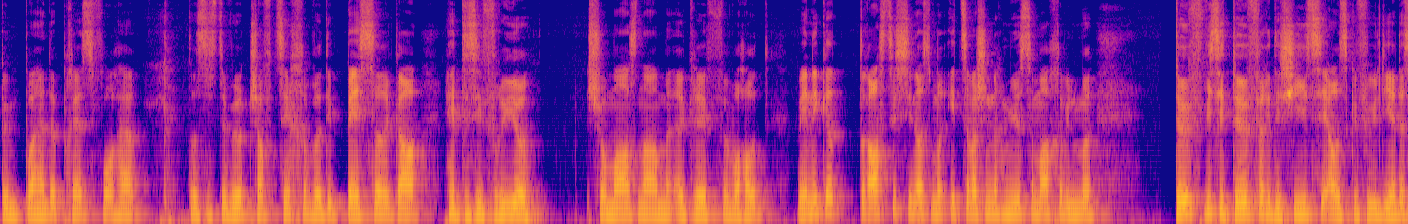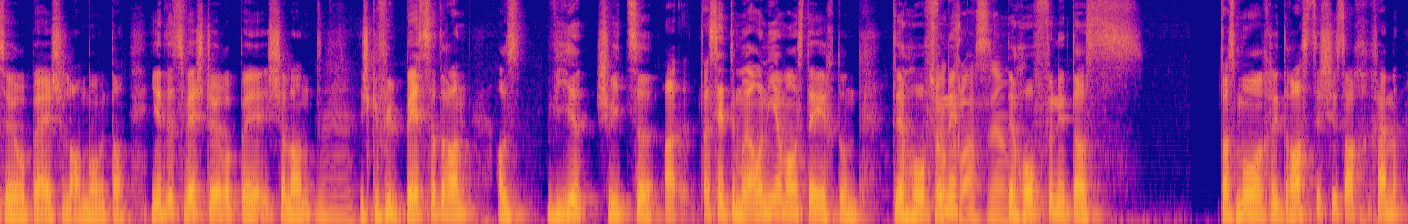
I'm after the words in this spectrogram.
beim Point de Presse vorher, dass es der Wirtschaft sicher würde besser gehen, hätte sie früher schon Maßnahmen ergriffen, die halt weniger drastisch sind, als wir jetzt wahrscheinlich müssen machen, weil wir dürf, wie sie dürfen in der Schieße als gefühlt jedes europäische Land momentan. Jedes westeuropäische Land ist gefühlt besser dran als wir Schweizer. Ah, Das hätten wir auch niemals gedacht. Und der hoffe ich, krass, ja. hoffe ich, dass, dass morgen ein bisschen drastische Sachen kommen.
